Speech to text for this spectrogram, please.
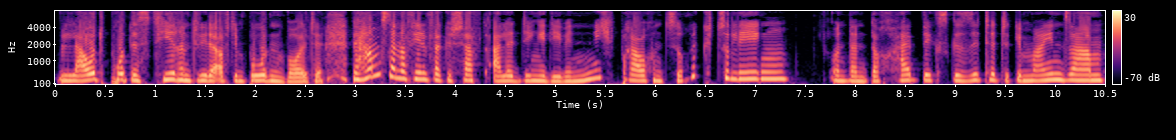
laut protestierend wieder auf den Boden wollte. Wir haben es dann auf jeden Fall geschafft, alle Dinge, die wir nicht brauchen, zurückzulegen und dann doch halbwegs gesittet gemeinsam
